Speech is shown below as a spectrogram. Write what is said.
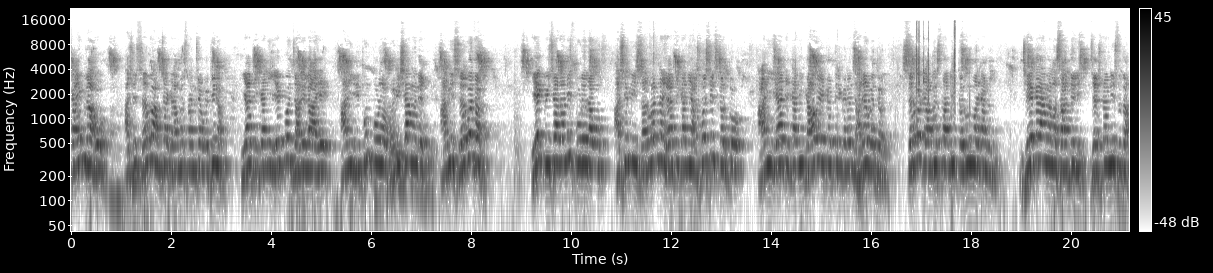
कायम राहो अशी सर्व आमच्या ग्रामस्थांच्या वतीनं या ठिकाणी एकमत झालेला आहे. आणि इथून पुढं भविष्यामध्ये आम्ही सर्वजण एक विचारानेच पुढे जाऊ असे मी सर्वांना या ठिकाणी आश्वासित करतो. आणि या ठिकाणी गाव एकत्रीकरण झाल्याबद्दल सर्व ग्रामस्थांनी तरुण वर्गांनी जे काय आम्हाला साथ दिली ज्येष्ठांनी सुद्धा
